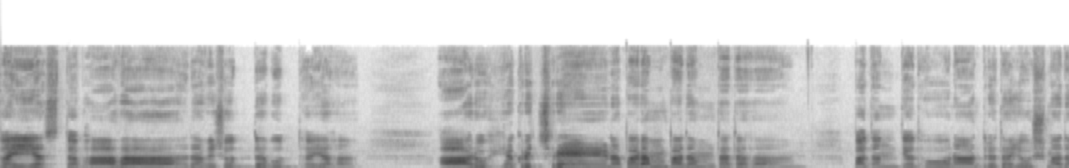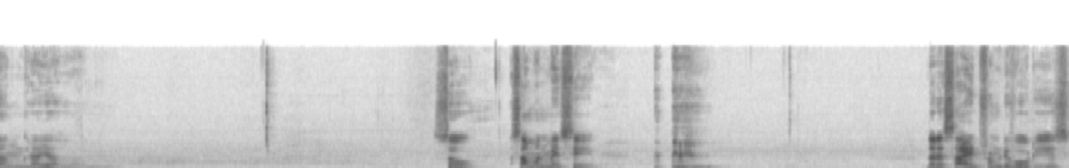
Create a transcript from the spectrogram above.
येन्येरविन्दाक्षविमुक्तमानिनस्त्वय्यस्तभावादविशुद्धबुद्धयः आरुह्य कृच्छ्रेण परं पदं ततः पतन्त्यधोनादृतयुष्मदङ्घ्रयः So, someone may say that aside from devotees,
